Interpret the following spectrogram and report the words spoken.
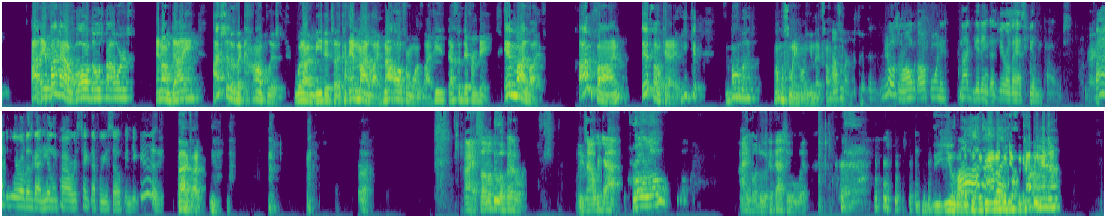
I, if I have all those powers and I'm dying, I should have accomplished what I needed to in my life, not all for one's life. He that's a different being. In my life, I'm fine. It's okay. You get Bamba. I'm gonna swing on you next time. I I'm, see you know what's wrong with all for one? He's not getting a hero that has healing powers. Okay. Find a hero that's got healing powers. Take that for yourself, and you're good. Facts. I, Huh. All right, so I'm gonna do a better one. please. Now we got Chrollo. I ain't gonna do it. Kakashi will win. You was about to put this man up against the copy ninja.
